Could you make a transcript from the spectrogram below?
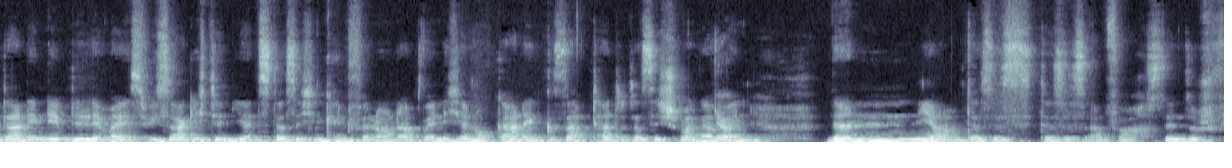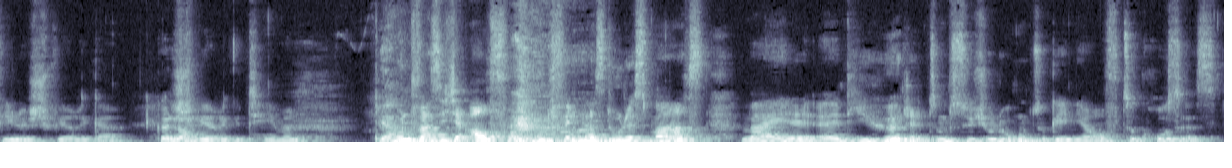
dann in dem Dilemma ist, wie sage ich denn jetzt, dass ich ein Kind verloren habe, wenn ich ja noch gar nicht gesagt hatte, dass ich schwanger ja. bin, dann ja, das ist, das ist einfach, sind so viele schwierige, genau. schwierige Themen. Ja. Und was ich auch voll gut finde, dass du das machst, weil äh, die Hürde zum Psychologen zu gehen ja oft zu groß ist.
